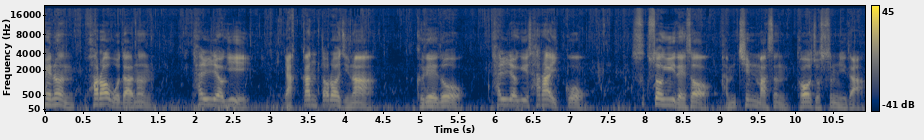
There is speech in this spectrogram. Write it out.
회는 화로보다는 탄력이 약간 떨어지나 그래도 탄력이 살아있고 숙성이 돼서 감칠맛은 더 좋습니다.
